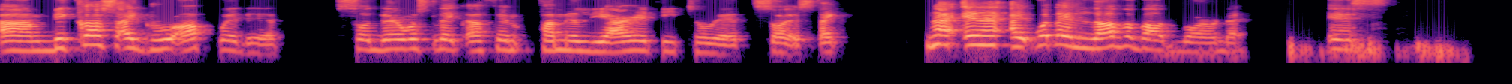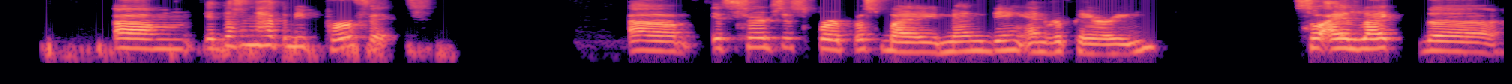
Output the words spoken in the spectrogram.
um, because I grew up with it, so there was like a fam- familiarity to it. So it's like, not, and I, I, what I love about Boro is um, it doesn't have to be perfect um, it serves its purpose by mending and repairing. So I like the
